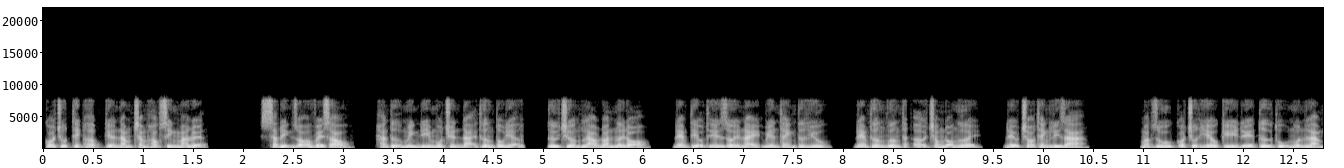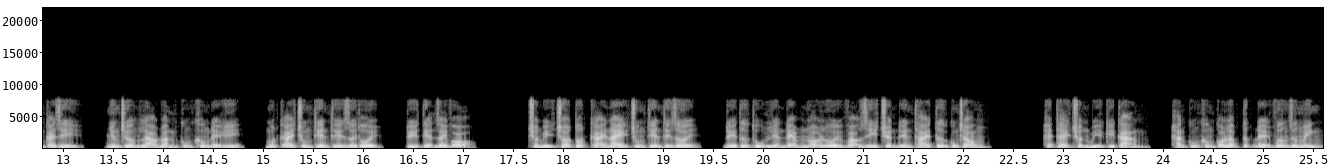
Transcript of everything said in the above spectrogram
có chút thích hợp kia năm trăm học sinh ma luyện. Xác định rõ về sau, hắn tự mình đi một chuyến đại thương tổ địa, từ trưởng lão đoàn nơi đó, đem tiểu thế giới này biến thành tư hữu, đem thương vương thất ở trong đó người, đều cho thanh lý ra. Mặc dù có chút hiếu kỳ đế tử thụ muốn làm cái gì, nhưng trưởng lão đoàn cũng không để ý, một cái trung thiên thế giới thôi, tùy tiện dày vò. Chuẩn bị cho tốt cái này trung thiên thế giới, đế tử thụ liền đem nó lối vào di chuyển đến thái tử cung trong. Hết thể chuẩn bị kỹ càng, hắn cũng không có lập tức để vương dương minh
